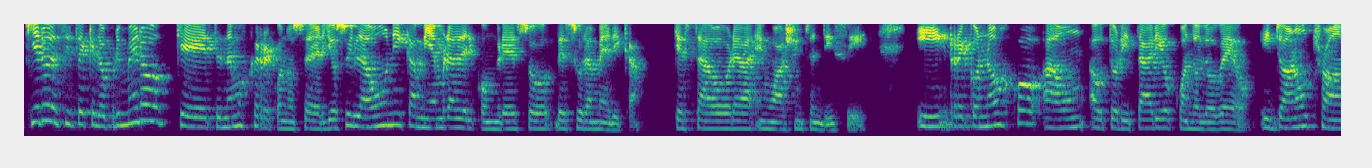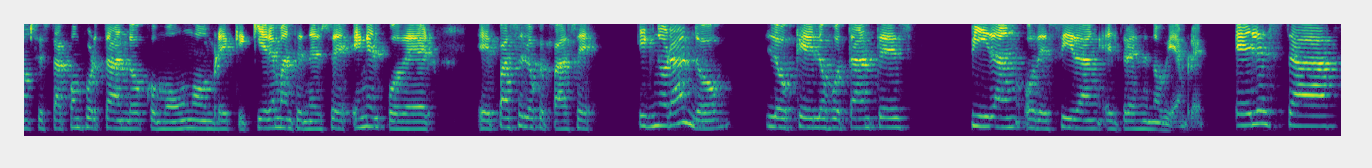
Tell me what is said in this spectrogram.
quiero decirte que lo primero que tenemos que reconocer, yo soy la única miembro del Congreso de Sudamérica que está ahora en Washington, D.C. Y reconozco a un autoritario cuando lo veo. Y Donald Trump se está comportando como un hombre que quiere mantenerse en el poder, eh, pase lo que pase, ignorando lo que los votantes pidan o decidan el 3 de noviembre. Él está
